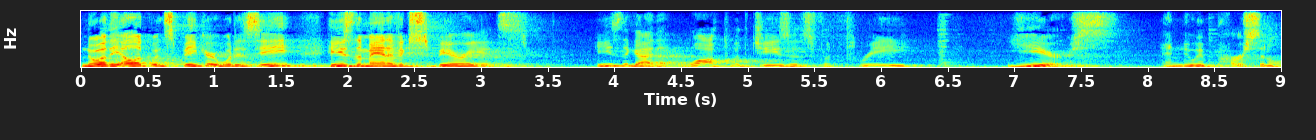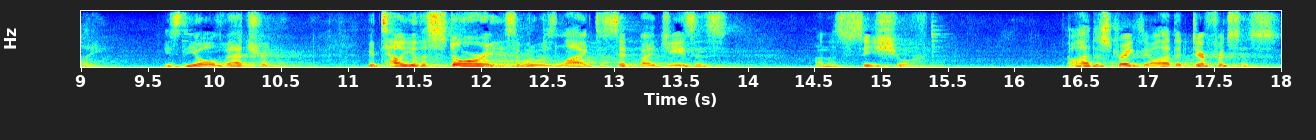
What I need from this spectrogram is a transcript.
nor the eloquent speaker. What is he? He's the man of experience. He's the guy that walked with Jesus for three years and knew him personally. He's the old veteran. He could tell you the stories of what it was like to sit by Jesus on the seashore. They all had the strength, they all had the differences.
